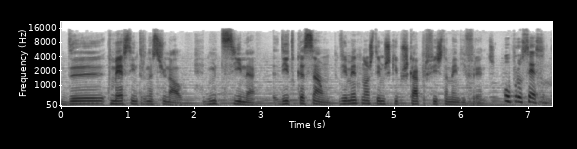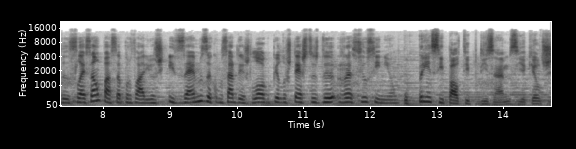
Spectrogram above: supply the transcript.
de comércio internacional, medicina, de educação. Obviamente, nós temos que ir buscar perfis também diferentes. O processo de seleção passa por vários exames, a começar desde logo pelos testes de raciocínio. O principal tipo de exames e aqueles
